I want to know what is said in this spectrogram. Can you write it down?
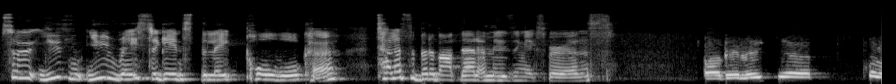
So you've you raced against the late Paul Walker. Tell us a bit about that amazing experience. Oh, the late uh, Paul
